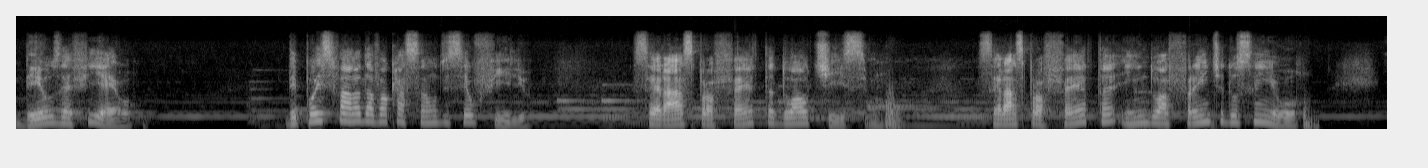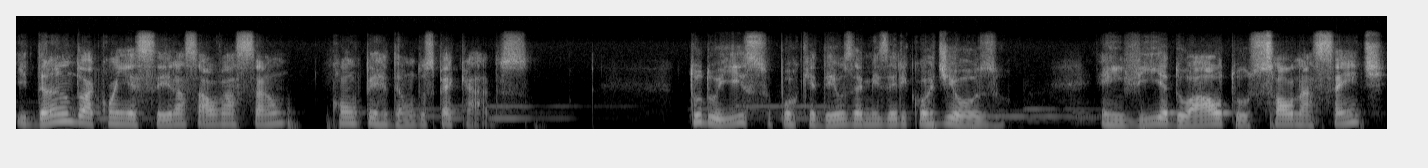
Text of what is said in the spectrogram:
Deus é fiel. Depois fala da vocação de seu filho. Serás profeta do Altíssimo serás profeta indo à frente do Senhor e dando a conhecer a salvação com o perdão dos pecados. Tudo isso porque Deus é misericordioso. Envia do alto o sol nascente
